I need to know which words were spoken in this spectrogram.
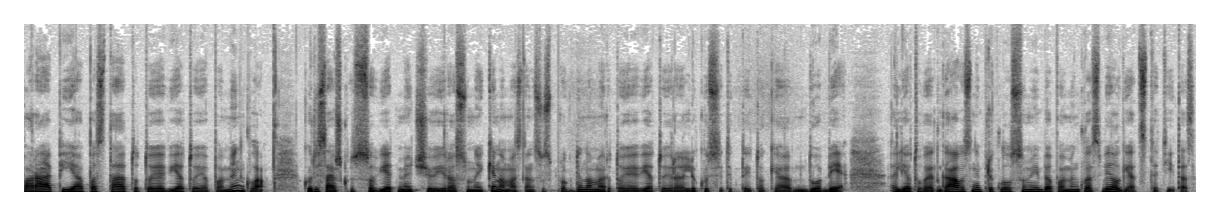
parapija pastato toje vietoje paminklą, kuris, aišku, sovietmečiu yra sunaikinamas, ten susprogdinama ir toje vietoje yra likusi tik tai tokia duobė. Lietuvai atgavus nepriklausomybę paminklas vėlgi atstatytas.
